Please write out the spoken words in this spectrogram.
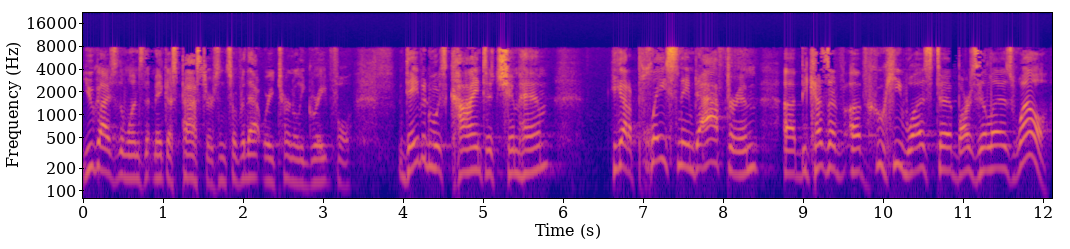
You guys are the ones that make us pastors. And so for that, we're eternally grateful. David was kind to Chimham. He got a place named after him uh, because of, of who he was to Barzillai as well.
